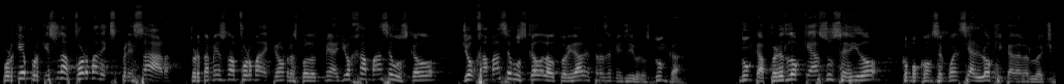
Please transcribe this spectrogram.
¿Por qué? Porque es una forma de expresar, pero también es una forma de crear un respaldo. Mira, yo jamás he buscado, yo jamás he buscado la autoridad detrás de mis libros, nunca, nunca, pero es lo que ha sucedido como consecuencia lógica de haberlo hecho.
